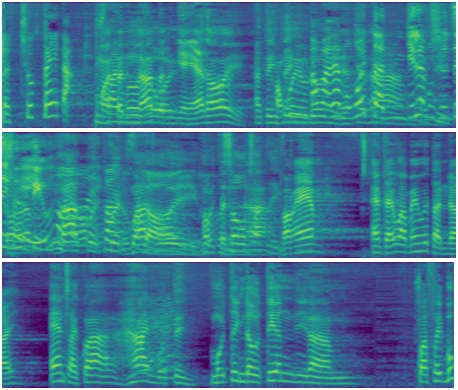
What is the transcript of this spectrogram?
đợt trước tết ạ. Mà tình đó tình nhẹ thôi. À, tình không có tình. yêu không đương phải là một mối ha. tình chỉ là một sự tìm hiểu ba thôi quyệt Vâng. quyệt qua rồi, thôi không có tình sâu sắc. gì còn em? Em trải qua mấy mối tình rồi? Em trải qua hai mối tình. Mối tình đầu tiên thì là qua facebook.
